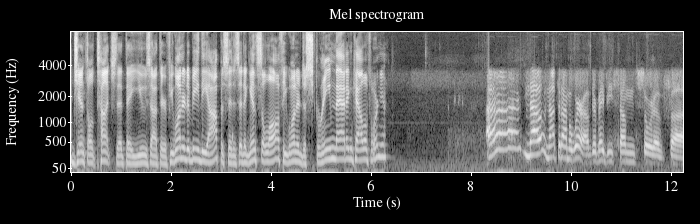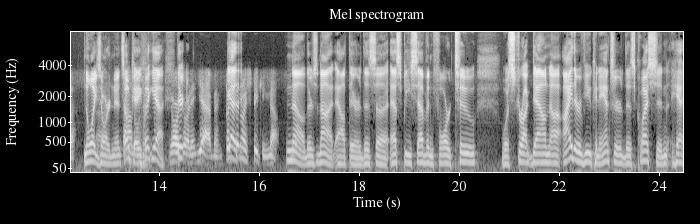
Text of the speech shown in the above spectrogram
gentle touch that they use out there. If he wanted to be the opposite, is it against the law if he wanted to scream that in California? Uh, no, not that I'm aware of. There may be some sort of uh, Noise ordinance. Okay, but yeah. noise there- ordinance. Yeah, but, but Yeah. generally speaking, no. No, there's not out there. This uh, SB 742 was struck down. Uh, either of you can answer this question. Ha-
